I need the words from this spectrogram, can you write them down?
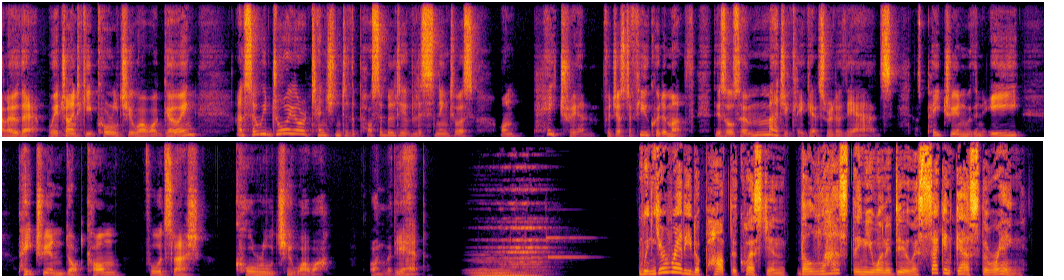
Hello there. We're trying to keep Choral Chihuahua going, and so we draw your attention to the possibility of listening to us on Patreon for just a few quid a month. This also magically gets rid of the ads. That's Patreon with an E, patreon.com forward slash Choral Chihuahua. On with the app. When you're ready to pop the question, the last thing you want to do is second guess the ring.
